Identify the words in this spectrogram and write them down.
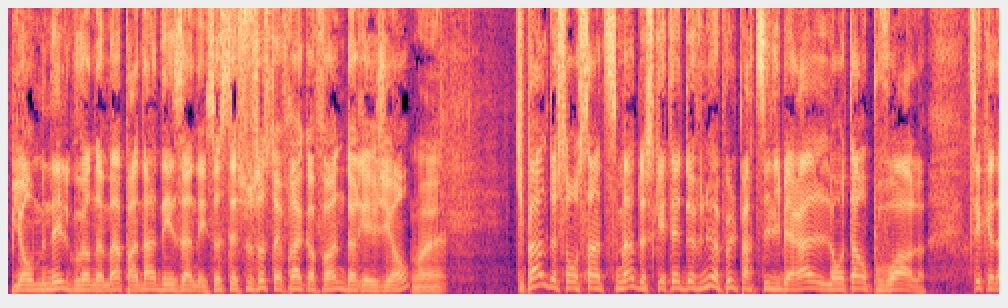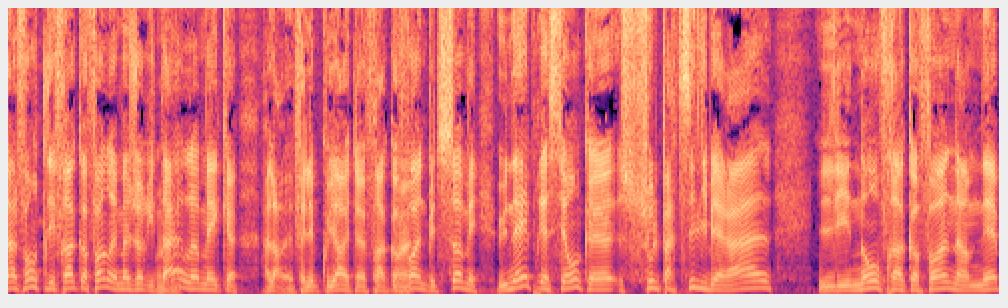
puis ils ont mené le gouvernement pendant des années. Ça, c'était ça, c'est un francophone de région Ouais. Qui parle de son sentiment de ce qui était devenu un peu le Parti libéral longtemps au pouvoir. Tu sais que dans le fond, les francophones sont majoritaires, là, mais que... Alors, Philippe Couillard est un francophone, puis tout ça, mais une impression que sous le Parti libéral, les non-francophones emmenaient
